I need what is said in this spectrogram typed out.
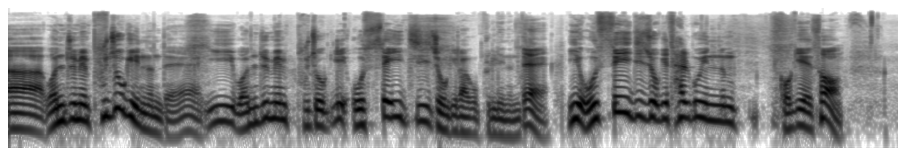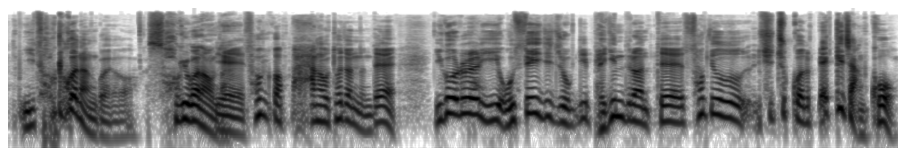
아, 원주민 부족이 있는데 이 원주민 부족이 오세이지족이라고 불리는데 이 오세이지족이 살고 있는 거기에서 이 석유가 난 거예요. 석유가 나온다. 예, 석유가 빵 하고 터졌는데 이거를 이 오세이지족이 백인들한테 석유 시추권을 뺏기지 않고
